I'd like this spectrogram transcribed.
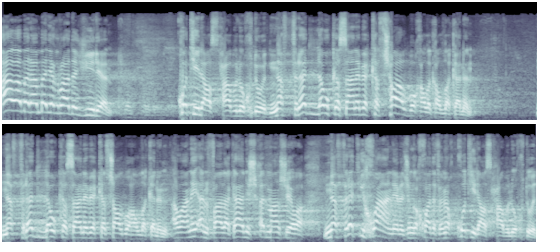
ئاوا بەرامبەر یەک ڕادەگیرێن. قتل اصحاب الاخدود، نەفرەت لەو کەسانە بێت کە چاڵ بۆ خەڵک هەڵدەکەنن. نەفرەت لەو کەسانە بێت کە چاڵ بۆ هەڵدەکەنن، ئەوانەی ئەنفالەکانیش هەرمان شێوە نەفرەتی خۆیان لێ بێت، چونکە خوا دەفەرمێت، قتل اصحاب الاخدود،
